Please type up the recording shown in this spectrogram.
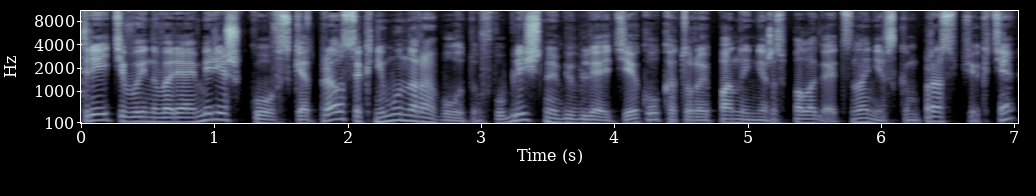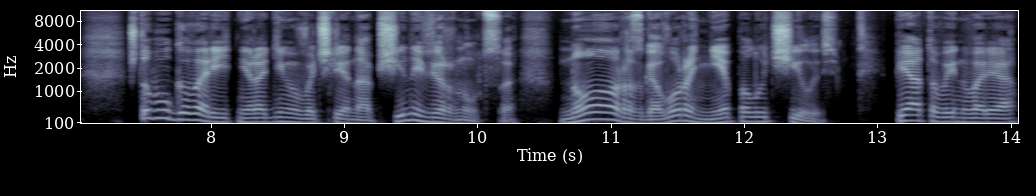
3 января Мережковский отправился к нему на работу в публичную библиотеку, которая поныне располагается на Невском проспекте, чтобы уговорить нерадимого члена общины вернуться, но разговора не получилось. 5 января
